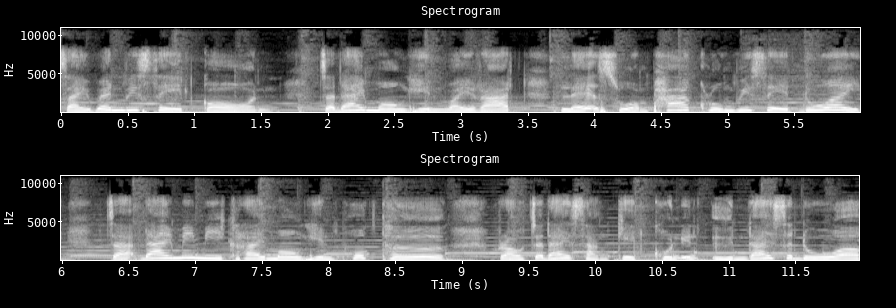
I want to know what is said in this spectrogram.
ใส่แว่นวิเศษก่อน จะได้มองเห็นไวรัส และสวมผ้าคลุมวิเศษด้วย จะได้ไม่มีใครมองเห็นพวกเธอ เราจะได้สังเกตคนอื่นๆได้สะดวก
